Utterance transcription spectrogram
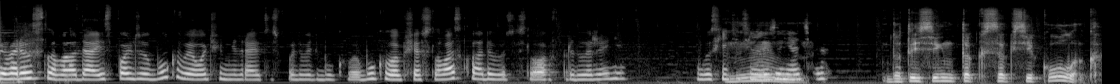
Говорю слова, да, использую буквы. Очень мне нравится использовать буквы. Буквы вообще в слова складываются, слова в предложения. Восхитительное М. занятие. Да ты синтаксоксиколог.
